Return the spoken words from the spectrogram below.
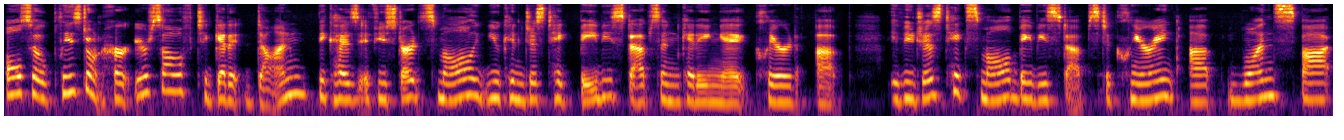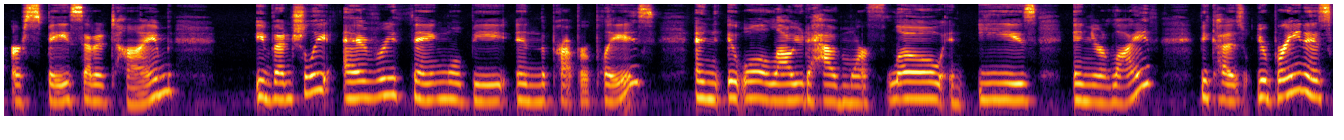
Also, please don't hurt yourself to get it done because if you start small, you can just take baby steps in getting it cleared up. If you just take small baby steps to clearing up one spot or space at a time, eventually everything will be in the proper place and it will allow you to have more flow and ease in your life because your brain is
